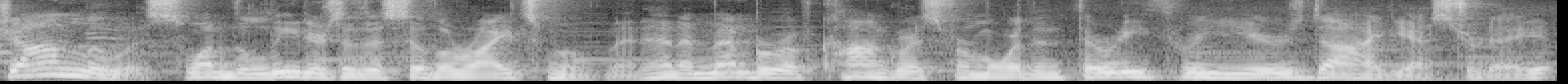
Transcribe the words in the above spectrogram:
John Lewis, one of the leaders of the civil rights movement and a member of Congress for more than 33 years, died yesterday.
